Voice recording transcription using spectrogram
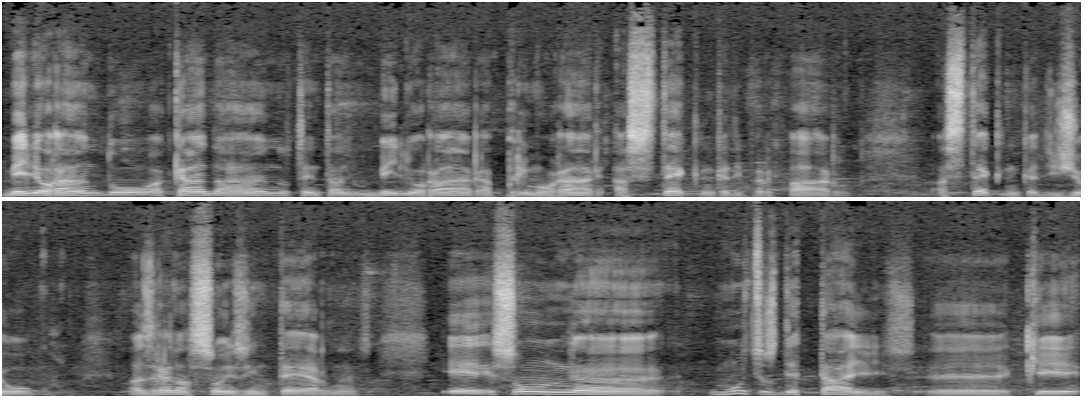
melhorando a cada ano, tentando melhorar, aprimorar as técnicas de preparo, as técnicas de jogo, as relações internas. E são uh, muitos detalhes uh, que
